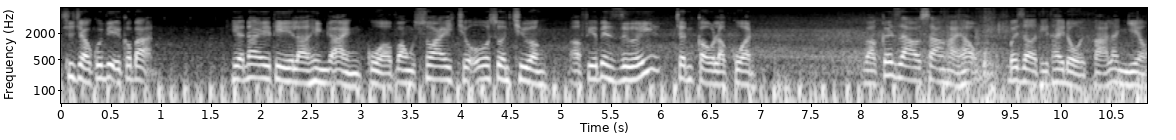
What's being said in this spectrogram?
Xin chào quý vị và các bạn. Hiện nay thì là hình ảnh của vòng xoay chỗ Xuân Trường Ở phía bên dưới chân cầu Lạc Quần. Và kết giao sang Hải Hậu, Bây giờ thì thay đổi khá là nhiều.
